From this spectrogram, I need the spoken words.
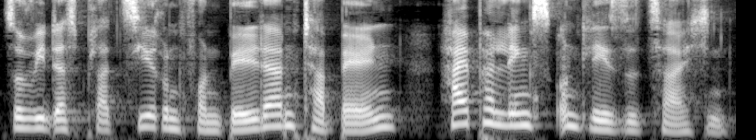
sowie das Platzieren von Bildern, Tabellen, Hyperlinks und Lesezeichen.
